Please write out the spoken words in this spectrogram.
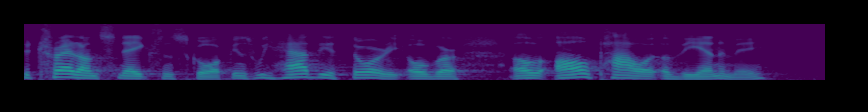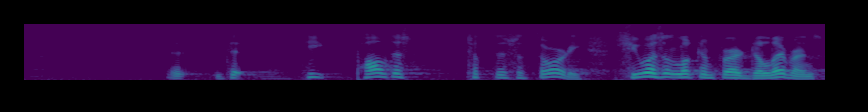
to tread on snakes and scorpions. We have the authority over all, all power of the enemy. He, Paul just took this authority. She wasn't looking for a deliverance.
